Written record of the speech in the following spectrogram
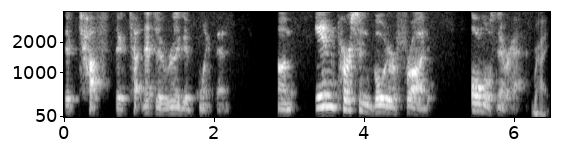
They're tough. They're tough. That's a really good point, Ben. Um, in-person voter fraud almost never happens. Right.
